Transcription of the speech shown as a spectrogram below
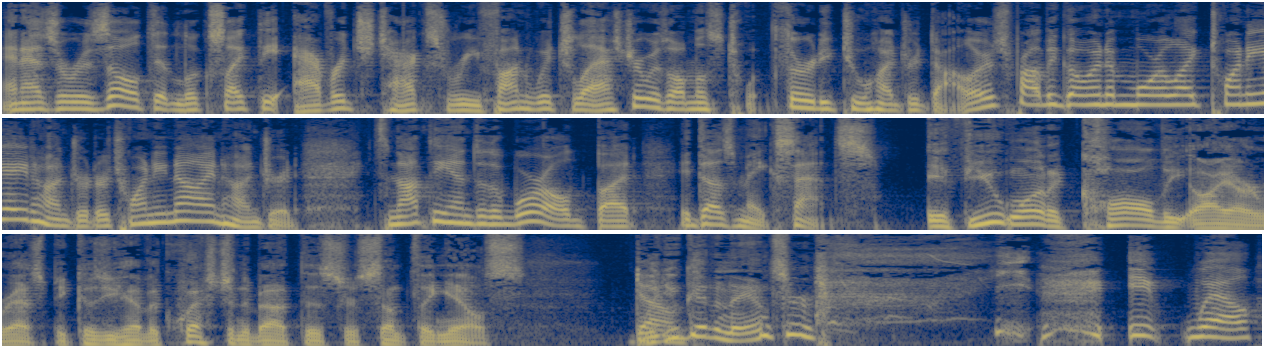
And as a result, it looks like the average tax refund, which last year was almost $3,200, probably going to more like 2800 or 2900 It's not the end of the world, but it does make sense. If you want to call the IRS because you have a question about this or something else, will you get an answer? It, well,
